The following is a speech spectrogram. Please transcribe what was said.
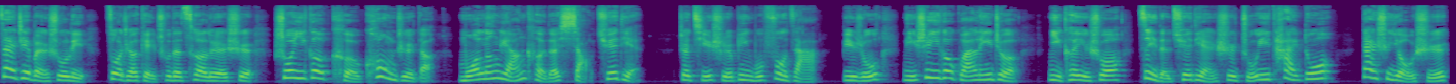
在这本书里，作者给出的策略是说一个可控制的、模棱两可的小缺点，这其实并不复杂。比如，你是一个管理者，你可以说自己的缺点是主意太多，但是有时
